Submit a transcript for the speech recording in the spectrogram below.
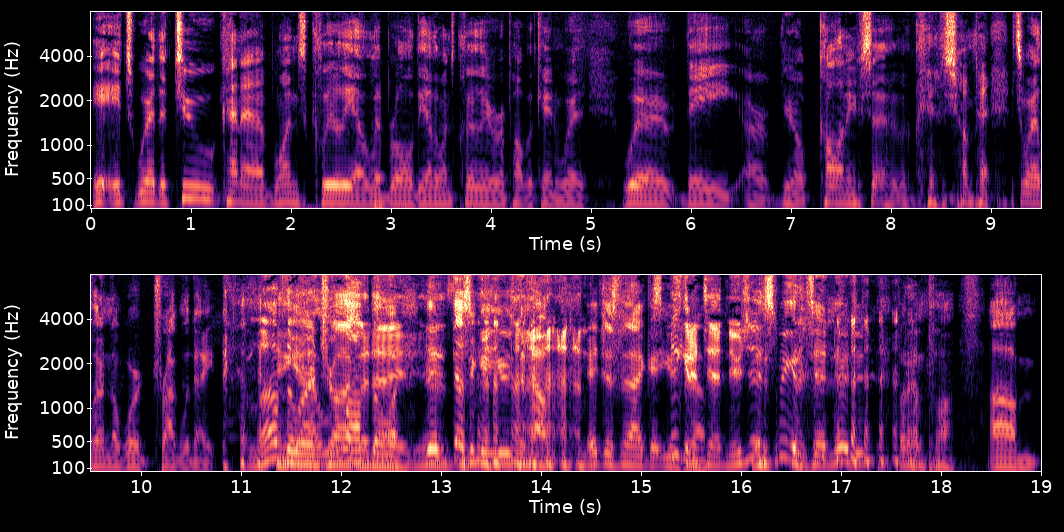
it, it's where the two kind of one's clearly a liberal, the other one's clearly a Republican. Where where they are, you know, calling him Sean Penn. It's where I learned the word troglodyte. I love the word love the troglodyte, word- yes. It doesn't get used enough. It just not get used Speaking of enough. Ted Nugent. Speaking of Ted Nugent, but I'm um,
